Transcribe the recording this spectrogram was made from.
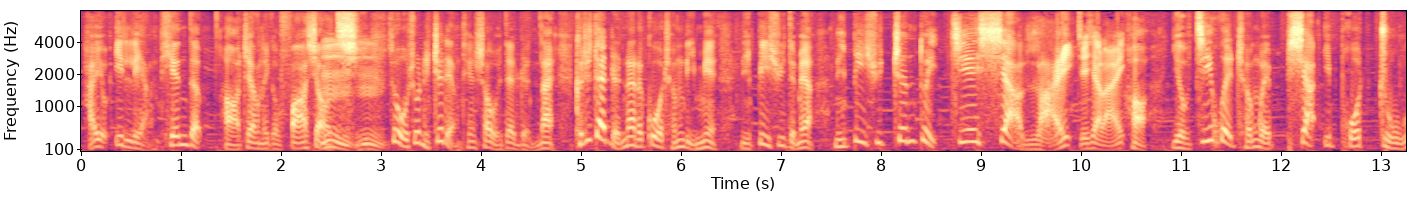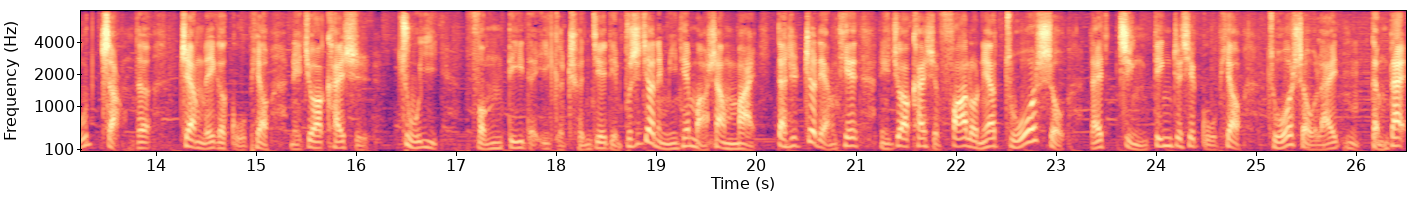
还有一两天的啊这样的一个发酵期。嗯嗯、所以我说，你这两天稍微在忍耐。可是，在忍耐的过程里面，你必须怎么样？你必须针对接下来，接下来哈有机会成为下一波主涨的这样的一个股票，你就要开始注意。逢低的一个承接点，不是叫你明天马上买，但是这两天你就要开始 follow，你要着手来紧盯这些股票，着手来等待。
